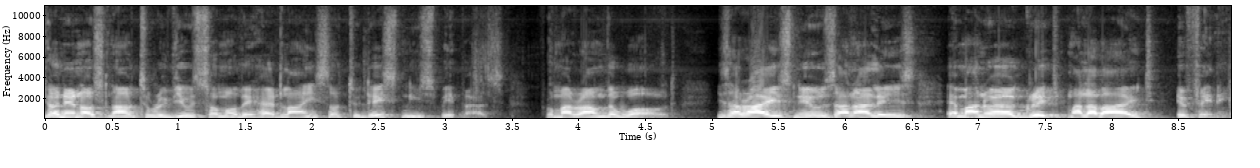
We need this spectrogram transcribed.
Joining us now to review some of the headlines of today's newspapers from around the world is Arise News analyst Emmanuel Great Malabite Efeni.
